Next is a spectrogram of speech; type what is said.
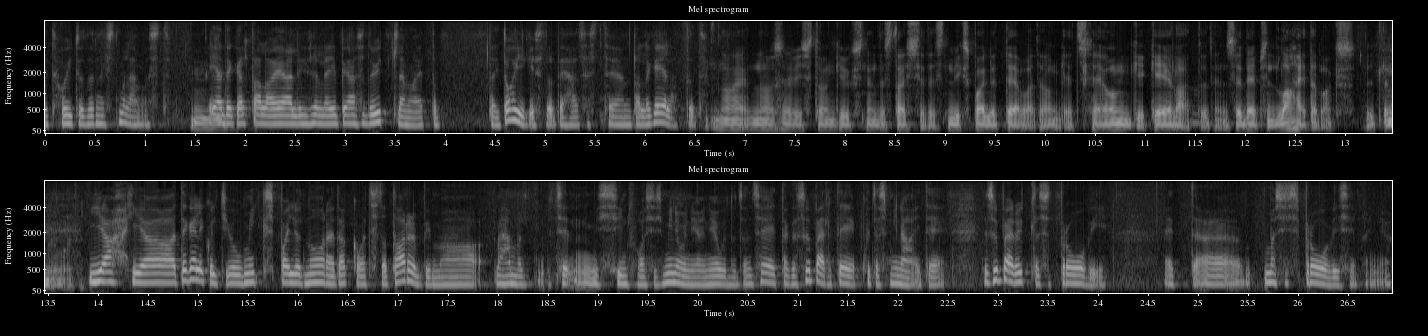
et hoiduda neist mõlemast mm. -hmm. ja tegelikult alaealisele ei pea seda ütlema, et ta, ta ei tohigi seda teha, sest see on talle keelatud. no, no see vist ongi üks nendest asjadest, miks paljud teevad, ongi, et see ongi keelatud, see teeb sind lahedamaks, ütleme niimoodi. jah, ja tegelikult ju miks paljud noored hakkavad seda tarbima, vähemalt see, mis info siis minuni on jõudnud, on see, et aga sõber teeb, kuidas mina ei tee. ja sõber ütles, et proovi. et äh, ma siis proovisin, onju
